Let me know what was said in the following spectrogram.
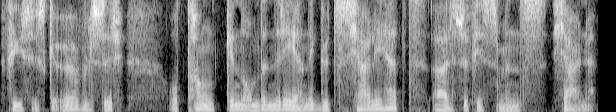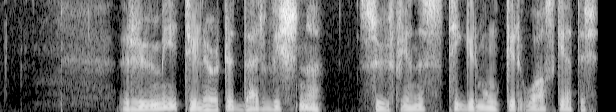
fysiske øvelser og tanken om den rene gudskjærlighet er sufismens kjerne. Rumi tilhørte dervisjene, sufienes tiggermunker og asketer.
